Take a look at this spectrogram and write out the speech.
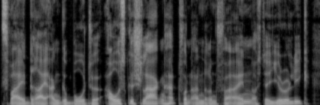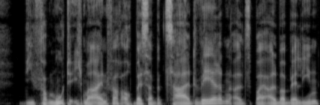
zwei, drei Angebote ausgeschlagen hat von anderen Vereinen aus der Euroleague, die vermute ich mal einfach auch besser bezahlt wären als bei Alba Berlin.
